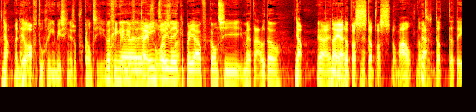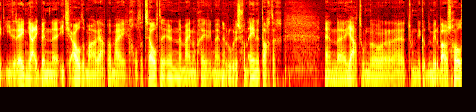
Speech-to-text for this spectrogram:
ja, en heel af en toe ging je misschien eens op vakantie. We gingen eh, één, twee was, maar- weken per jaar op vakantie met de auto. Ja. ja en, nou ja, eh, dat was, ja. dat was normaal. Dat, Ja. dat, dat deed iedereen. Ja, ik ben ietsje ouder, maar ja, bij mij gold hetzelfde in mijn omgeving. Mijn broer is van 81. En eh, ja, toen, we, eh, toen ik op de middelbare school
